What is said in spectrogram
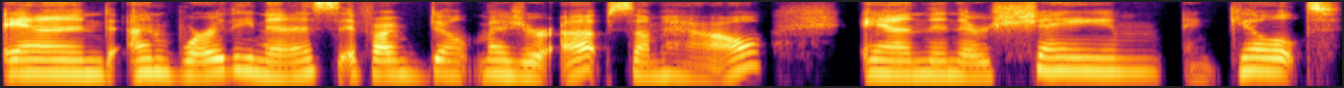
And unworthiness if I don't measure up somehow. And then there's shame and guilt.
